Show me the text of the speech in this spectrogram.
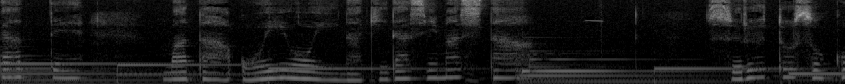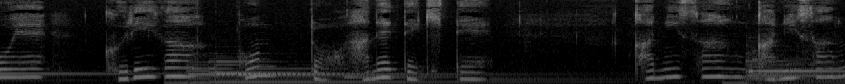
がってまたおいおい泣き出しました。するとそこへ栗がポンと跳ねてきて「カニさんカニさん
